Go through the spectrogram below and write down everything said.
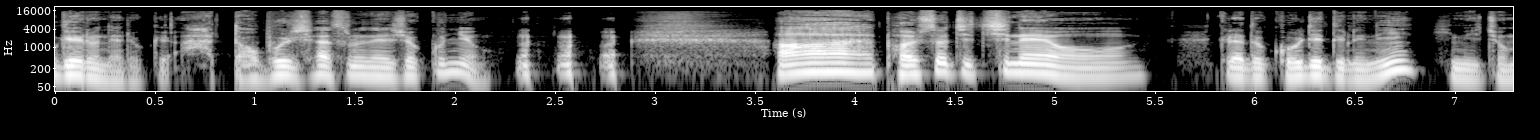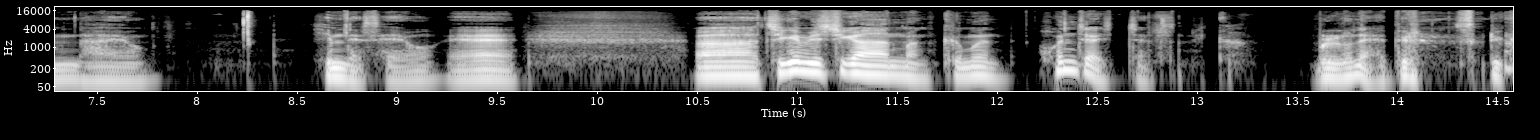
개로 내렸고요. 아, 더블 샷으로 내셨군요. 아, 벌써 지치네요. 그래도 골디 들으니 힘이 좀 나요. 힘내세요. 예. 아, 지금 이 시간만큼은 혼자 있지 않습니까? 물론 애들 소리가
